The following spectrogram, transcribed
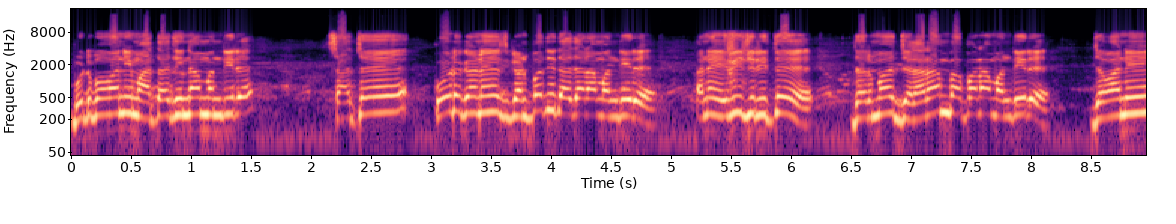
બુટ ભવાની માતાજીના મંદિરે, સાથે કોડ ગણેશ, ગણપતિ દાદાના મંદિરે અને એવી જ રીતે ધર્મ જલારામ બાપાના મંદિરે જવાની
